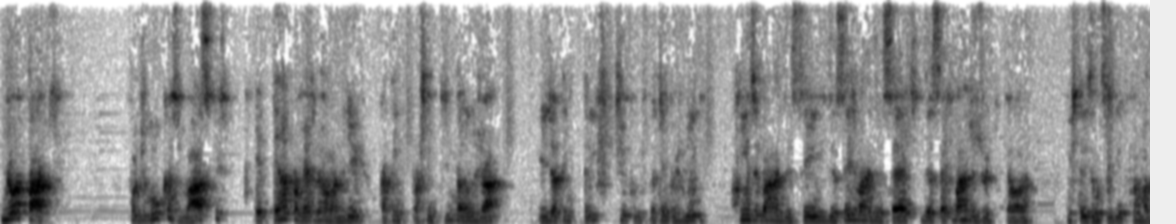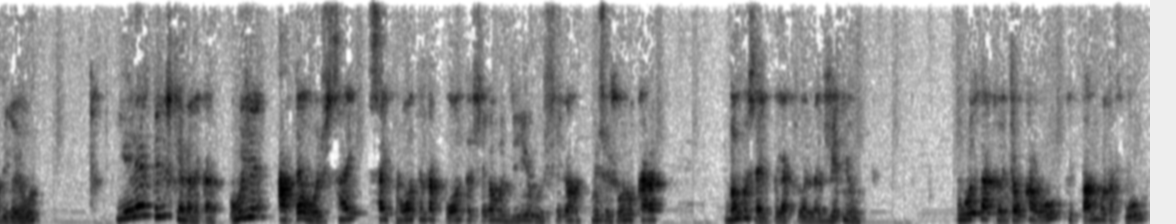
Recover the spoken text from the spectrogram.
Meu ataque foi de Lucas Vasquez, eterna promessa do Real Madrid. O cara tem, acho que tem 30 anos já. Ele já tem três títulos da Champions League: 15 16, 16 17, 17 18. Que é os três anos seguidos que o Real Madrid ganhou. E ele é aquele esquema, né, cara? Hoje, até hoje, sai, sai ponta, entra ponta, chega Rodrigo, chega Vinícius Júnior, o cara não consegue pegar titularidade de jeito nenhum. O outro atacante é o Calou, que tá no Botafogo.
